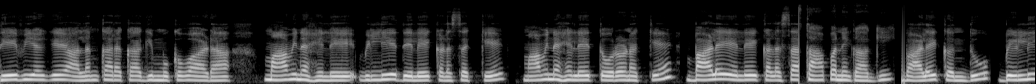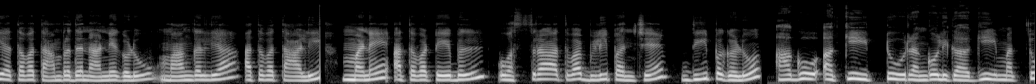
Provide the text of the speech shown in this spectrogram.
ದೇವಿಯಗೆ ಅಲಂಕಾರಕ್ಕಾಗಿ ಮುಖವಾಡ, ಮಾವಿನ ಎಲೆ ವಿಳ್ಯದೆಲೆ ಕಳಸಕ್ಕೆ, ಮಾವಿನ ಎಲೆ ತೋರಣಕ್ಕೆ, ಬಾಳೆ ಎಲೆ ಕಳಸ ಸ್ಥಾಪನೆಗಾಗಿ ಬಾಳೆ ಕಂದು ಬೆಳ್ಳಿ ಅಥವಾ ತಾಮ್ರದ ನಾಣ್ಯಗಳು, ಮಾಂಗಲ್ಯ ಅಥವಾ ತಾಳಿ, ಮಣೆ ಅಥವಾ ಟೇಬಲ್, ವಸ್ತ್ರ ಅಥವಾ ಬಿಳಿ ಪಂಚೆ, ದೀಪಗಳು ಹಾಗೂ ಅಕ್ಕಿ ಹಿಟ್ಟು ರಂಗೋಲಿಗಾಗಿ ಮತ್ತು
